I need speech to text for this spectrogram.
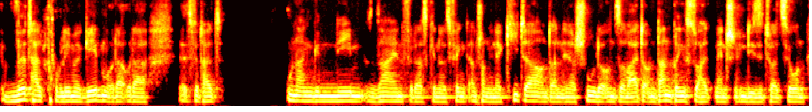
wird halt Probleme geben oder, oder es wird halt unangenehm sein für das Kind. Es fängt an schon in der Kita und dann in der Schule und so weiter. Und dann bringst du halt Menschen in die Situation,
